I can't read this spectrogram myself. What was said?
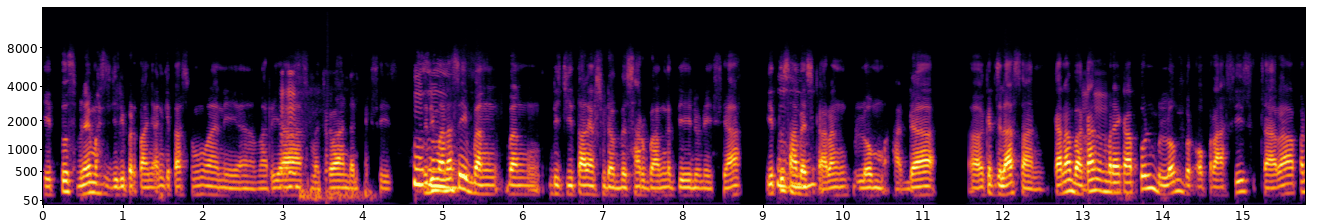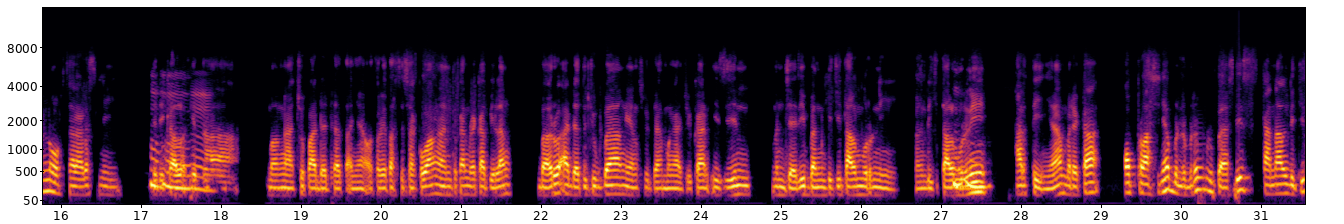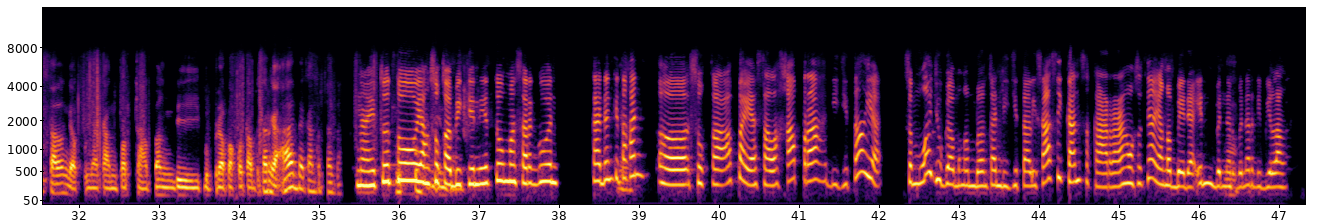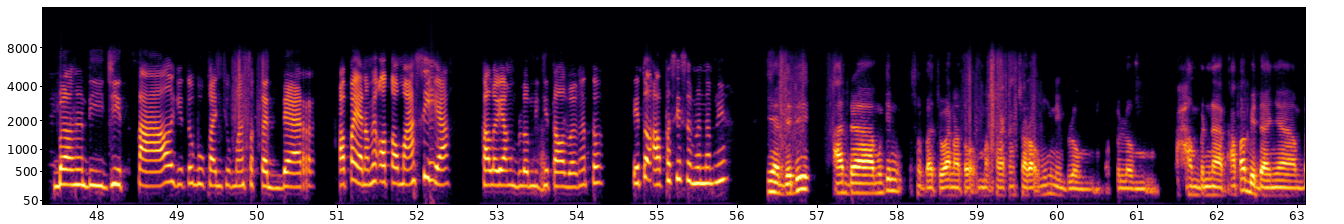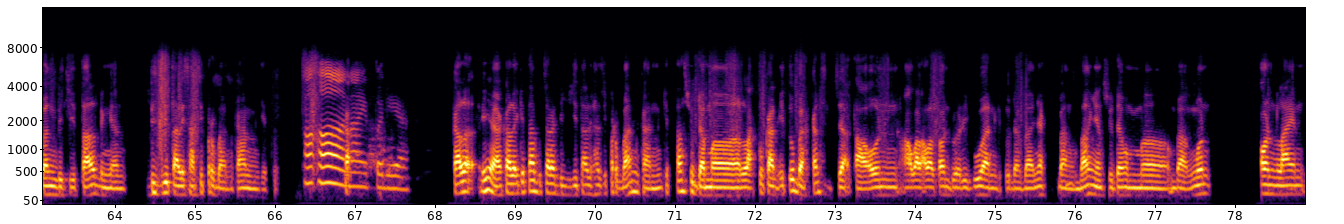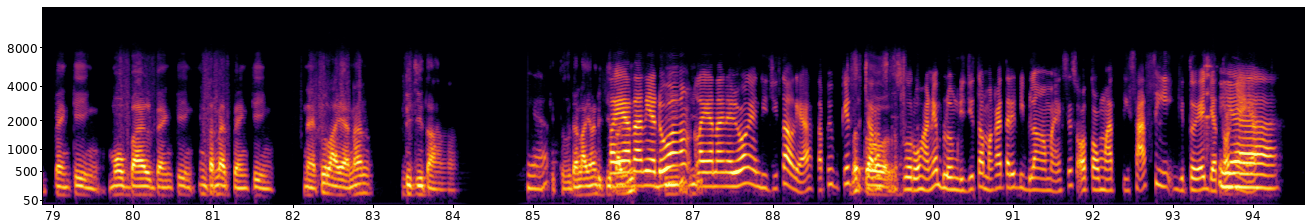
itu sebenarnya masih jadi pertanyaan kita semua nih ya, Maria, Sobat Cuan, dan Eksis. Jadi mana sih bank bank digital yang sudah besar banget di Indonesia, itu sampai sekarang belum ada, eee, kejelasan. Karena bahkan mereka pun belum beroperasi secara penuh, secara resmi. Jadi kalau kita mengacu pada datanya Otoritas Jasa Keuangan, itu kan mereka bilang baru ada 7 bank yang sudah mengajukan izin menjadi bank digital murni. Bank digital murni artinya mereka operasinya benar-benar berbasis kanal digital, nggak punya kantor cabang di beberapa kota besar, nggak ada kantor cabang. Nah itu Itu tuh yang suka bikin itu Mas Argun. Kadang kita Iya. kan eh, suka apa ya salah kaprah digital ya. Semua juga mengembangkan digitalisasi kan sekarang. Maksudnya yang ngebedain benar-benar dibilang bank digital gitu bukan cuma sekedar apa ya namanya otomasi ya. Kalau yang belum digital banget tuh itu apa sih sebenarnya? Ya, jadi ada mungkin Sobat Cuan atau masyarakat secara umum nih belum belum paham benar apa bedanya bank digital dengan digitalisasi perbankan gitu. Heeh, Ka- nah itu dia. Kalau iya, kalau kita bicara digitalisasi perbankan, kita sudah melakukan itu bahkan sejak tahun awal-awal tahun 2000-an gitu. Udah banyak bank-bank yang sudah membangun online banking, mobile banking, internet banking. Nah, itu layanan digital Ya. gitu. Dan layanan digital ini Layanannya doang, di- layanannya doang yang digital ya, tapi mungkin secara Betul. keseluruhannya belum digital. Makanya tadi dibilang sama Eksis otomatisasi gitu ya jatuhnya Iya. ya.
